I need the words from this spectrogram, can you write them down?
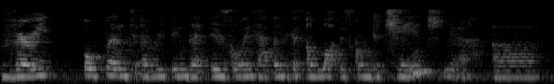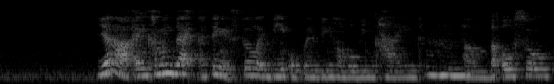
very open to everything that is going to happen because a lot is going to change. Yeah. Uh, yeah, and coming back, I think it's still like being open, being humble, being kind, Mhm. um, but also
